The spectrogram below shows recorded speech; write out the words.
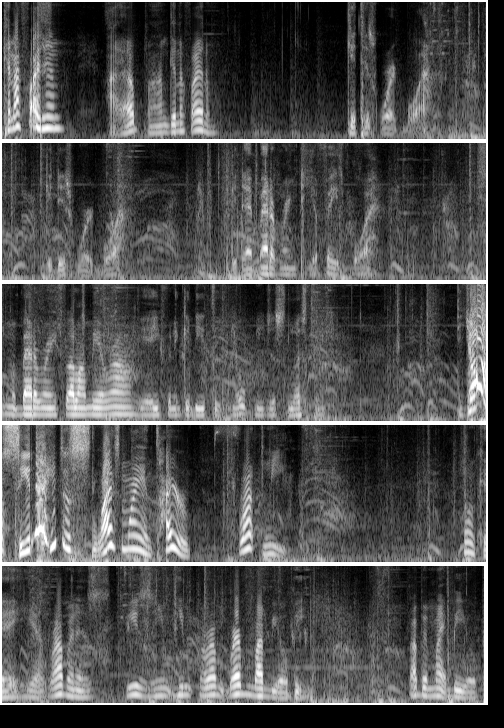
Can I fight him? I up. I'm gonna fight him. Get this work, boy. Get this work, boy. Get that batarang to your face, boy. See my batarang fell on me around? Yeah, he finna get these. Nope, he just sliced him. Did y'all see that? He just sliced my entire front meat. Okay, yeah, Robin is. He's he, he Robin, Robin might be OP. Robin might be OP.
